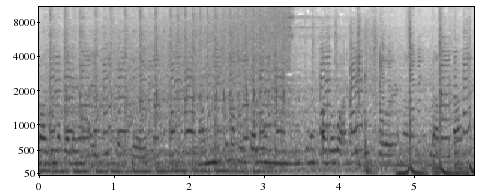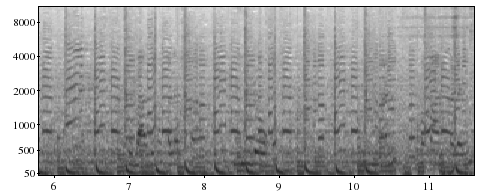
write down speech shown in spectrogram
Bago na pala yung IT center. Um, hindi ko makita yung pinagpagawaan ko before ng laptop. So bago na pala siya. Naniloko. Naman, papaano pala yung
